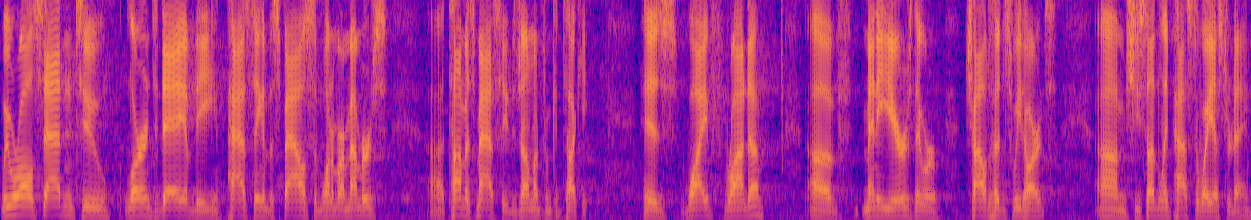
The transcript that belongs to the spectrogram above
we were all saddened to learn today of the passing of the spouse of one of our members, uh, Thomas Massie, the gentleman from Kentucky. His wife, Rhonda, of many years, they were childhood sweethearts. Um, she suddenly passed away yesterday.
